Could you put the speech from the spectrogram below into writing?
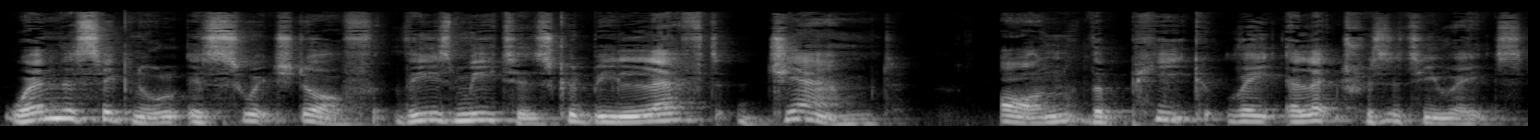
When the signal is switched off, these meters could be left jammed on the peak rate electricity rates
